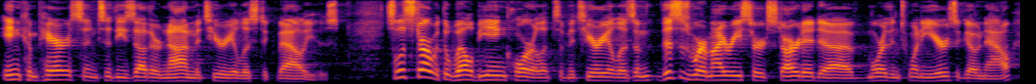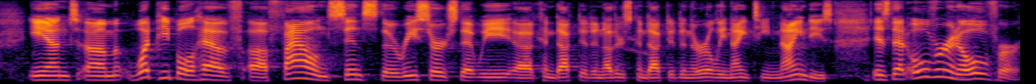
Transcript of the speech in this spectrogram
in comparison to these other non materialistic values. So let's start with the well being correlates of materialism. This is where my research started uh, more than 20 years ago now. And um, what people have uh, found since the research that we uh, conducted and others conducted in the early 1990s is that over and over,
